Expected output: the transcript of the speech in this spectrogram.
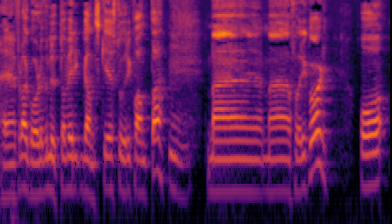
Eh, For da går det vel utover ganske store kvanta med, med fårikål. Og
